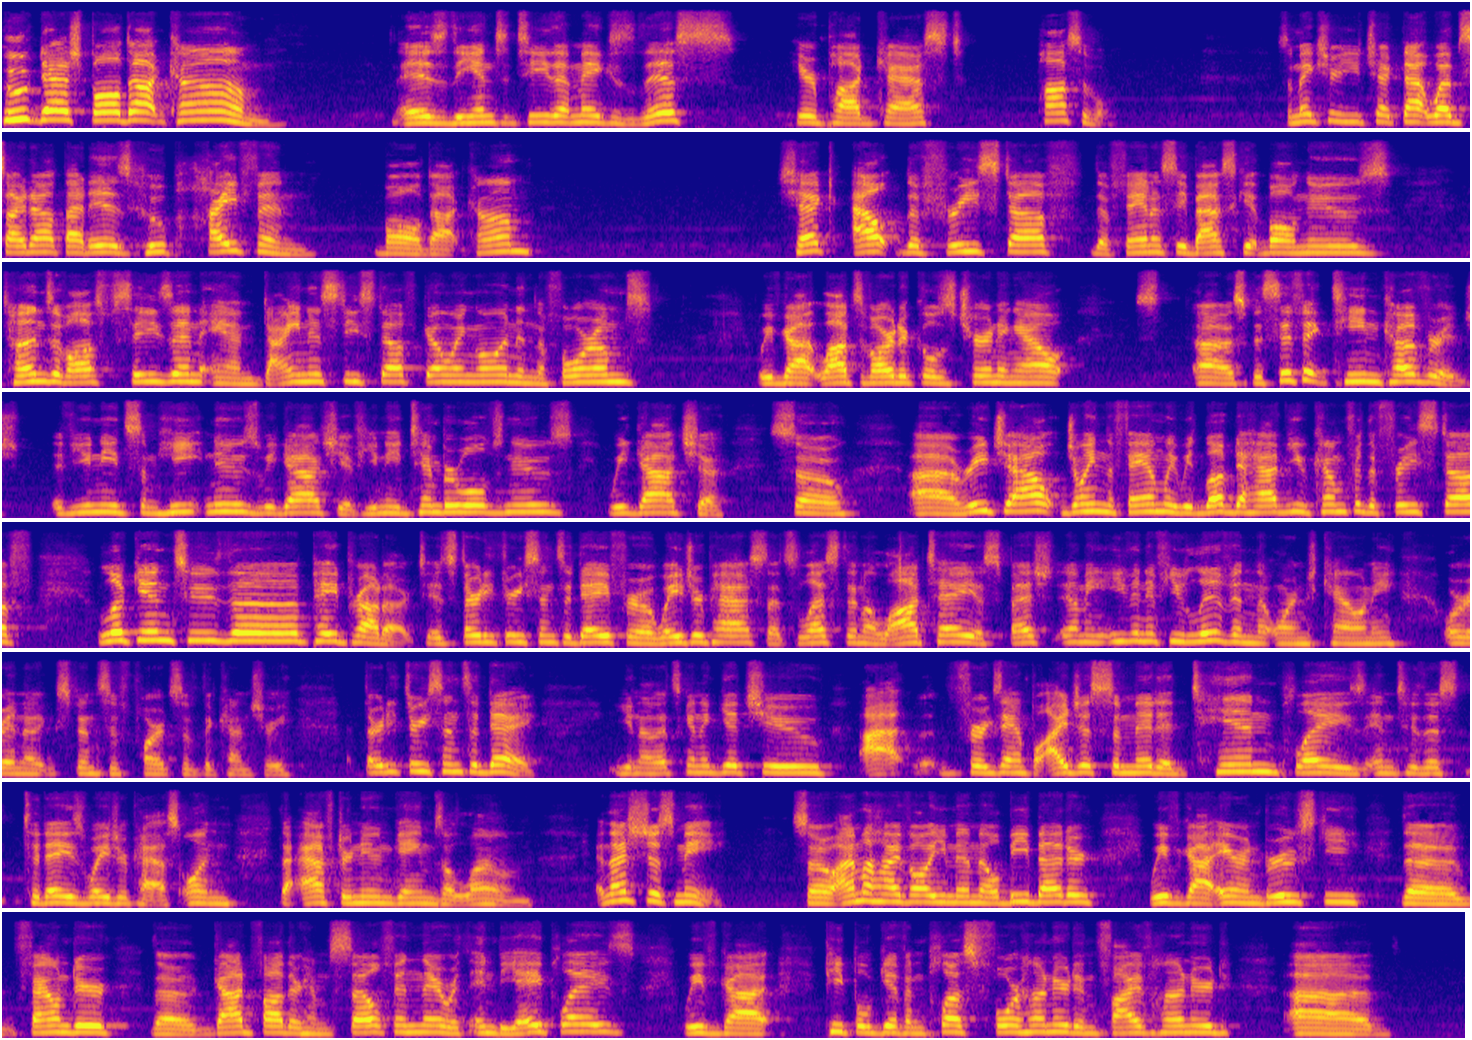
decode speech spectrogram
Hoop-ball.com is the entity that makes this here podcast possible. So make sure you check that website out. That is hoop-ball.com. Check out the free stuff, the fantasy basketball news, tons of off-season and dynasty stuff going on in the forums. We've got lots of articles churning out uh, specific team coverage If you need some Heat news, we got you. If you need Timberwolves news, we got you. So uh, reach out, join the family. We'd love to have you come for the free stuff. Look into the paid product. It's 33 cents a day for a wager pass. That's less than a latte, especially. I mean, even if you live in the Orange County or in expensive parts of the country, 33 cents a day you know that's going to get you I, for example i just submitted 10 plays into this today's wager pass on the afternoon games alone and that's just me so I'm a high volume MLB bettor. We've got Aaron Bruski, the founder, the godfather himself in there with NBA plays. We've got people given plus 400 and 500 uh,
